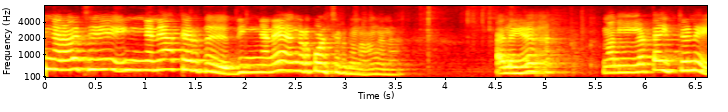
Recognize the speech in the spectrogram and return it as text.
ഇങ്ങനെ വെച്ച് ഇങ്ങനെ ആക്കരുത്. ഇതിങ്ങനെ അങ്ങോട്ട് പൊളിച്ചെടുക്കണം അങ്ങനെ. അല്ലെങ്കിൽ നല്ല ടൈറ്റാണേ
